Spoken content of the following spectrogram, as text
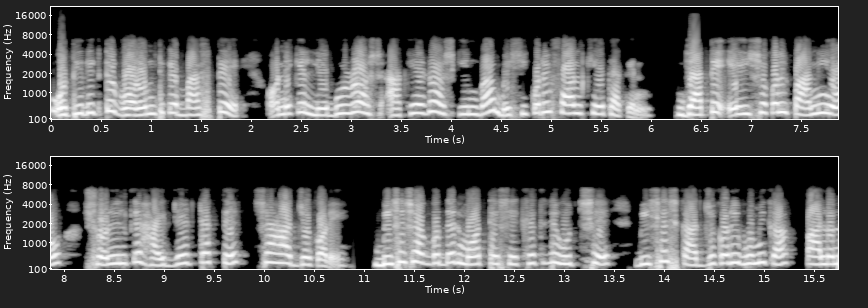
অতিরিক্ত গরম থেকে বাঁচতে অনেকে লেবুর রস, আখের রস কিংবা বেশি করে ফল খেয়ে থাকেন, যাতে এই সকল পানীয় শরীরকে হাইড্রেট রাখতে সাহায্য করে। বিশেষজ্ঞদের মতে সেক্ষেত্রে উচ্ছে বিশেষ কার্যকরী ভূমিকা পালন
